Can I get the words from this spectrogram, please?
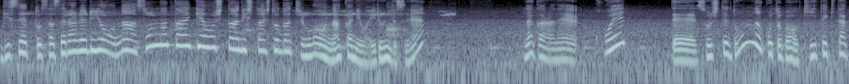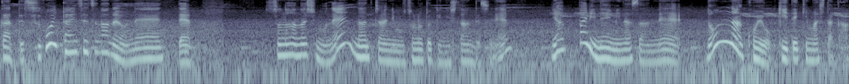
リセットさせられるようなそんな体験をしたりした人たちも中にはいるんですね。だからね声ってそしてどんな言葉を聞いてきたかってすごい大切なのよねって。その話もねなっちゃんにもその時にしたんですね。やっぱりね皆さんねどんな声を聞いてきましたか？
